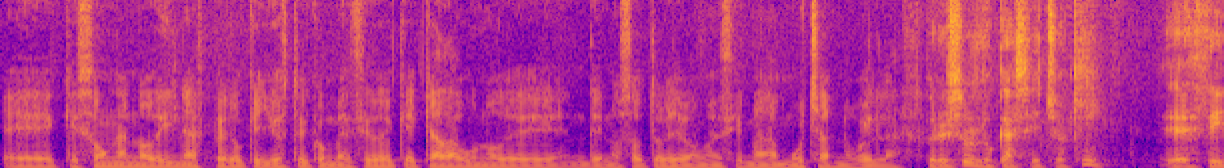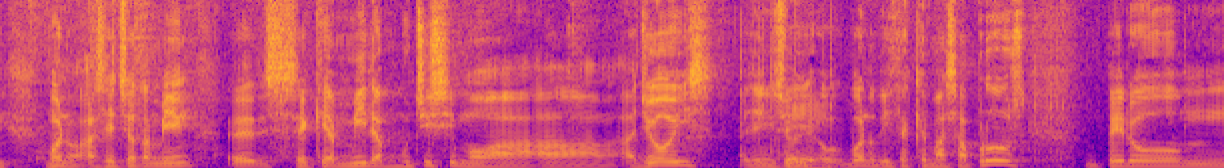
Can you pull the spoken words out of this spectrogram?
eh, que son anodinas, pero que yo estoy convencido de que cada uno de, nosotros llevamos encima muchas novelas. Pero eso es lo que has hecho aquí. Es decir, bueno, has hecho también, eh, sé que admiras muchísimo a, Joyce, a James Joyce, bueno, dices que más a Proust, pero mm,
